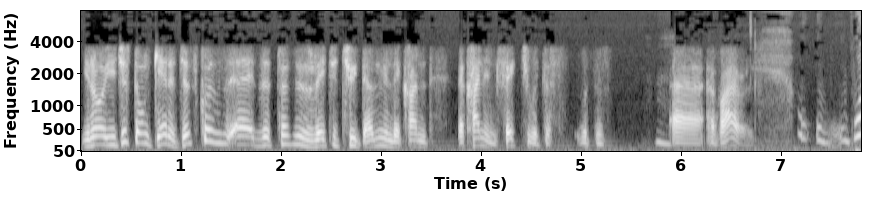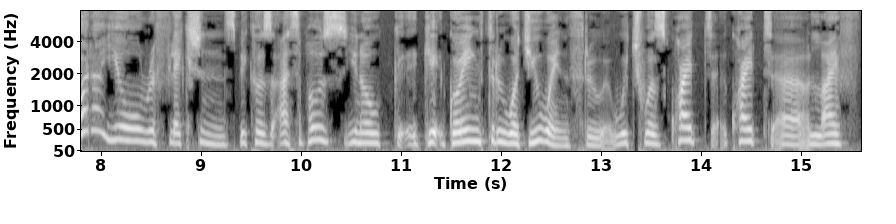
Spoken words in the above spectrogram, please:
You know, you just don't get it. Just because uh, the person is related to you doesn't mean they can't, they can't infect you with this, with this uh, a virus. What are your reflections? Because I suppose you know, g- going through what you went through, which was quite quite uh, life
